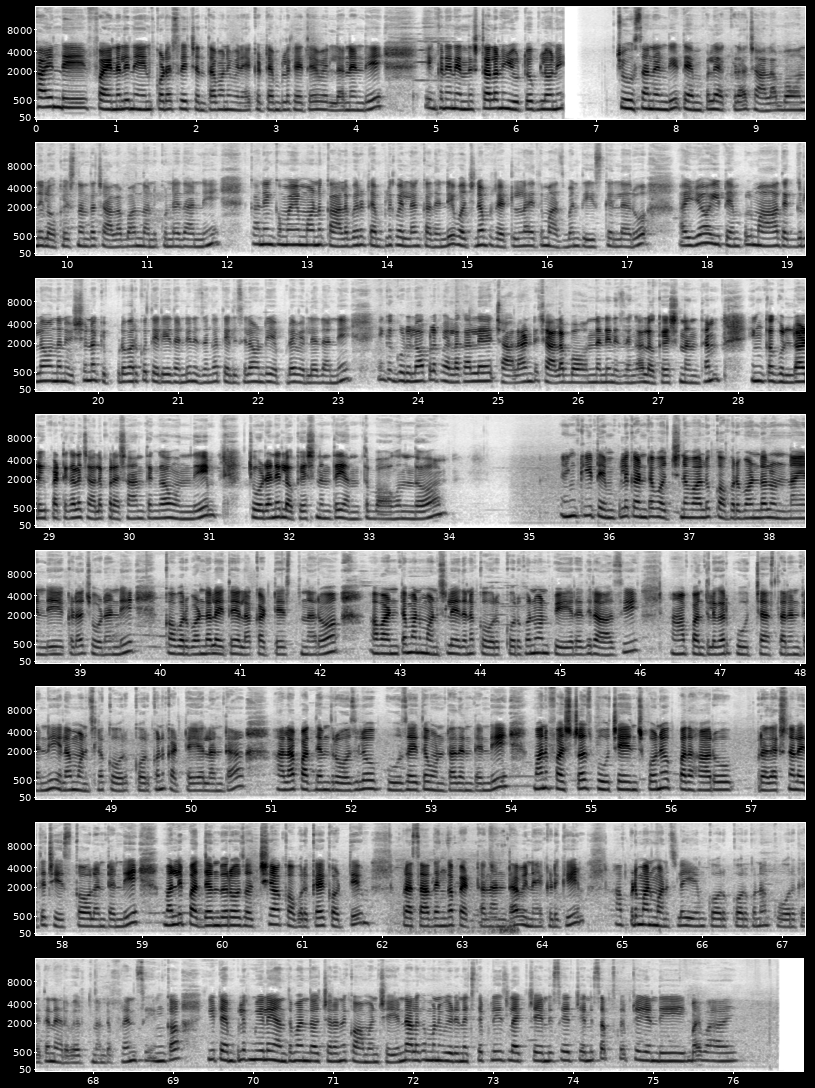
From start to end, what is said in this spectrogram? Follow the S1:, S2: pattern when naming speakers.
S1: Hi అండి. Finally నేను కూడా శ్రీ చింతామణి వినాయక టెంపుల్కి అయితే వెళ్ళానండి. ఇంకా నేను ఇన్స్టాలోని యూట్యూబ్లోని చూసానండి టెంపుల్ ఎక్కడ చాలా బాగుంది. లొకేషన్ అంతా చాలా బాగుంది అనుకునేదాన్ని. కానీ ఇంకా మేము మన కాలబేరు టెంపుల్కి వెళ్ళాం కదండి. వచ్చినప్పుడు రిటర్న్ అయితే మా హస్బెండ్ తీసుకెళ్ళారు. అయ్యో ఈ టెంపుల్ మా దగ్గరలో ఉందనే విషయం నాకు ఇప్పటి వరకు తెలియదండి. నిజంగా తెలిసేలా ఉంటే ఎప్పుడే వెళ్ళేదాన్ని. ఇంకా గుడి లోపలికి వెళ్ళగలే. చాలా అంటే చాలా బాగుందండి నిజంగా లొకేషన్ అంతా. ఇంకా గుళ్ళో అడుగు పెట్టగల చాలా ప్రశాంతంగా ఉంది. చూడండి లొకేషన్ అంతా ఎంత బాగుందో. ఇంక ఈ టెంపుల్ కంటే వచ్చిన వాళ్ళు కొబ్బరి బండలు ఉన్నాయండి ఇక్కడ చూడండి. కొబ్బరి బండలు అయితే ఎలా కట్టేస్తున్నారో. అవంటే మన మనసులో ఏదైనా కోరిక కోరుకొని మన పేరు అది రాసి పంతులు గారు పూజ చేస్తారంటండి. ఇలా మనసులో కోరిక కోరుకొని కట్టేయాలంట. అలా పద్దెనిమిది రోజులు పూజ అయితే ఉంటుందంటండి. మనం ఫస్ట్ రోజు పూజ చేయించుకొని ఒక పదహారు ప్రదక్షిణలు అయితే చేసుకోవాలంటండి. మళ్ళీ పద్దెనిమిదో రోజు వచ్చి ఆ కొబ్బరికాయ కొట్టి ప్రసాదంగా పెట్టాలంట వినాయకుడికి. అప్పుడు మన మనసులో ఏం కోరిక కోరుకున్న కోరిక అయితే నెరవేరుతుందంట ఫ్రెండ్స్. ఇంకా ఈ టెంపుల్కి మీలో ఎంతమంది వచ్చారని కామెంట్ చేయండి. అలాగే మన వీడియో నచ్చితే ప్లీజ్ లైక్ చేయండి షేర్ చేయండి సబ్స్క్రైబ్ చేయండి. Bye bye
